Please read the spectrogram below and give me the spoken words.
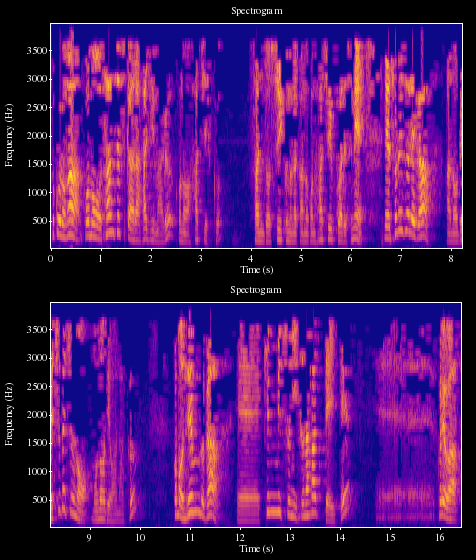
ところが、この3節から始まる、この八福、三条水区の中のこの八福はですね、えそれぞれが、あの、別々のものではなく、この全部が、えー緊密につながっていて、えーこれは、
